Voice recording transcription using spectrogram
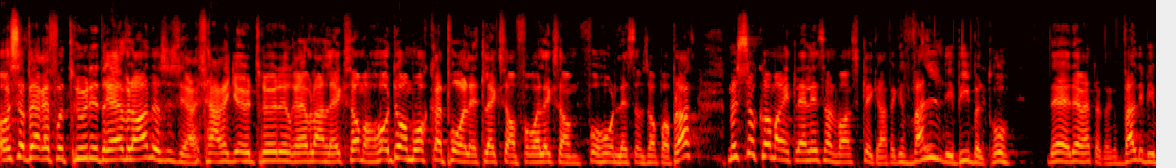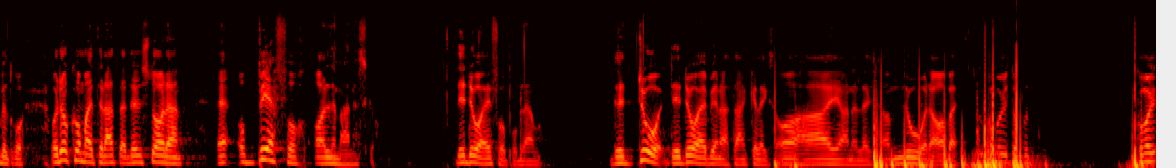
Og så ber jeg for Trude Drevland, og så sier jeg kjære Gud, Trude Drevland, liksom. Og da måker jeg på litt liksom, for å liksom, få hun liksom sånn på plass. Men så kommer jeg til en litt sånn vanskelig greie. Jeg er veldig bibeltro. Det, det vet dere, er veldig bibeltro. Og da kommer jeg til dette. Det står det eh, å be for alle mennesker. Det er da jeg får problemer. Det er da, det er da jeg begynner å tenke liksom, å hei, Janne, liksom, nå er det arbeid. Du kommer ut på Kommer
